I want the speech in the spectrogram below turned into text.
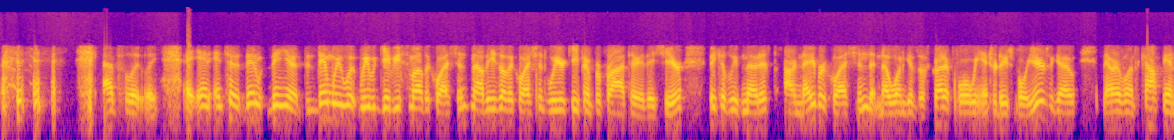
Absolutely, and, and so then then you know, then we would we would give you some other questions. Now these other questions we are keeping proprietary this year because we've noticed our neighbor question that no one gives us credit for. We introduced four years ago. Now everyone's copying.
